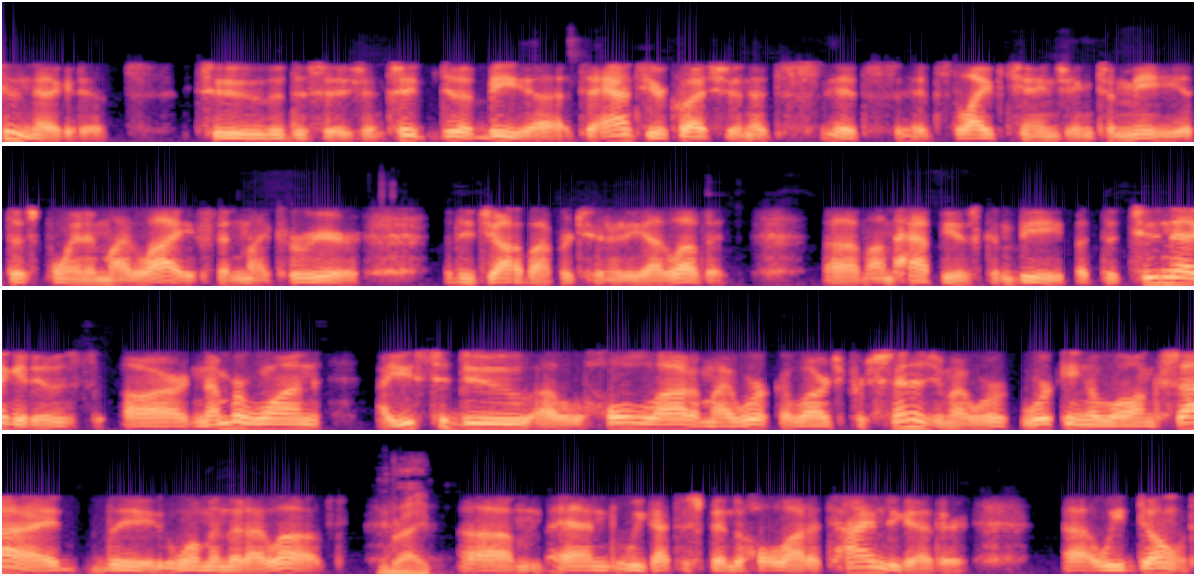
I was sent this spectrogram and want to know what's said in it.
two negatives to the decision. To, to be uh, to answer your question, it's it's it's life changing to me at this point in my life and my career. The job opportunity, I love it. Um, I'm happy as can be. But the two negatives are number one. I used to do a whole lot of my work, a large percentage of my work, working alongside the woman that I loved. Right. Um, and we got to spend a whole lot of time together. Uh, we don't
